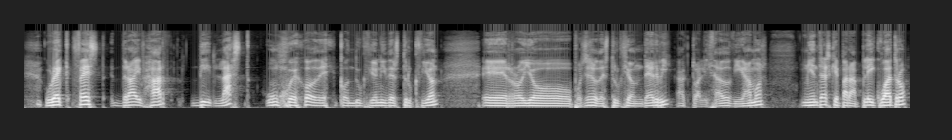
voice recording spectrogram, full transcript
Wreckfest Drive Hard, The Last, un juego de conducción y destrucción, eh, rollo, pues eso, destrucción derby, actualizado, digamos. Mientras que para Play 4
